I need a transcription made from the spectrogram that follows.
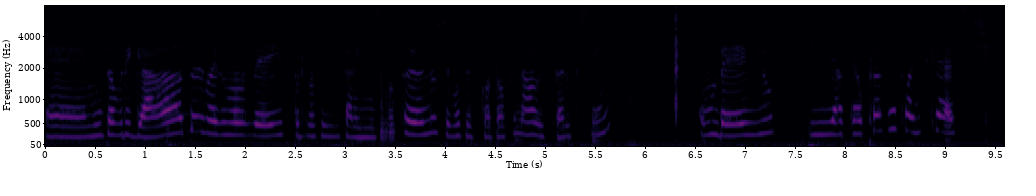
É, muito obrigada mais uma vez por vocês estarem me escutando. Se você ficou até o final, eu espero que sim. Um beijo e até o próximo podcast.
